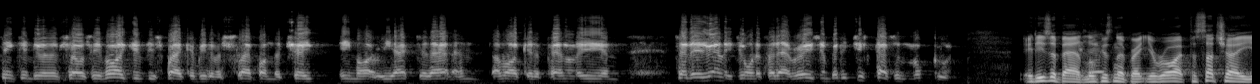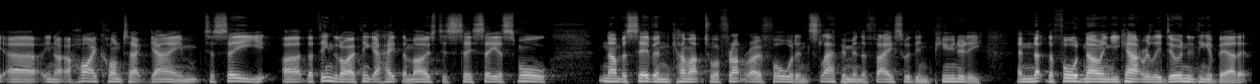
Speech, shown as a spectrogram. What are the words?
thinking to themselves, if I give this bloke a bit of a slap on the cheek, he might react to that and I might get a penalty. And so they're only doing it for that reason, but it just doesn't look good. It is a bad look, isn't it, Brett? You're right. For such a uh, you know a high contact game, to see uh, the thing that I think I hate the most is to see a small number seven come up to a front row forward and slap him in the face with impunity, and the forward knowing you can't really do anything about it.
